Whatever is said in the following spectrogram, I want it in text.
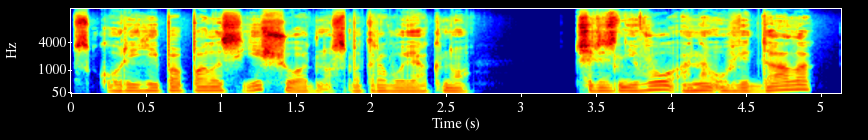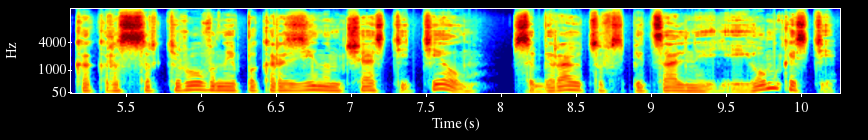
Вскоре ей попалось еще одно смотровое окно. Через него она увидала, как рассортированные по корзинам части тел собираются в специальные емкости,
